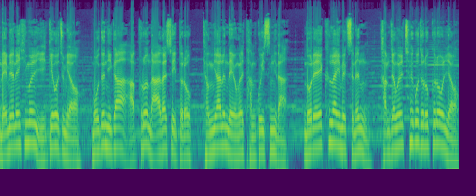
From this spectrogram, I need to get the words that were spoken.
내면의 힘을 일깨워주며 모든 이가 앞으로 나아갈 수 있도록 격려하는 내용을 담고 있습니다. 노래의 클라이맥스는 감정을 최고조로 끌어올려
